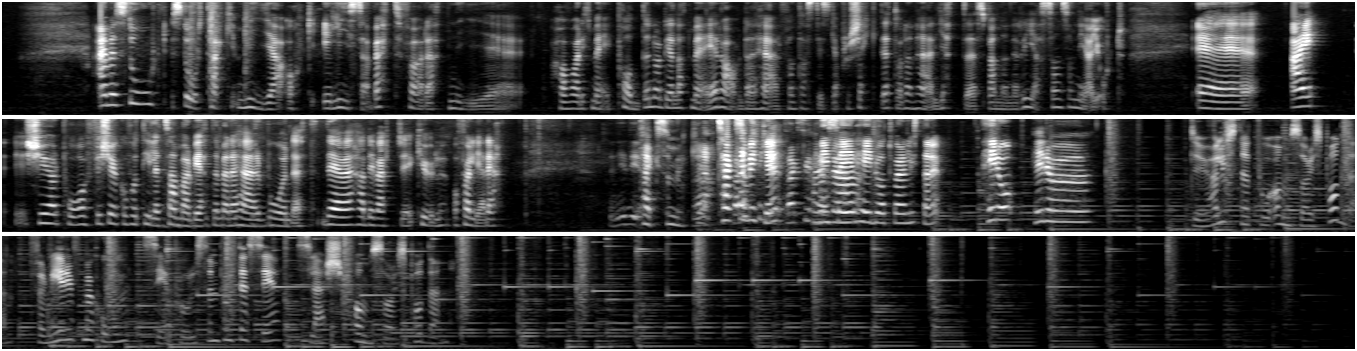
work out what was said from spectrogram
Nej, men stort, stort tack Mia och Elisabeth för att ni eh, har varit med i podden och delat med er av det här fantastiska projektet och den här jättespännande resan som ni har gjort. Eh, nej, kör på, försök att få till ett samarbete med det här boendet. Det hade varit kul att följa det. Tack så mycket. Ja. Tack så Tack så mycket! Tack så mycket. säger hej då till våra lyssnare. Hej då! Hej då! Du har lyssnat på Omsorgspodden. För mer information se pulsen.se omsorgspodden.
